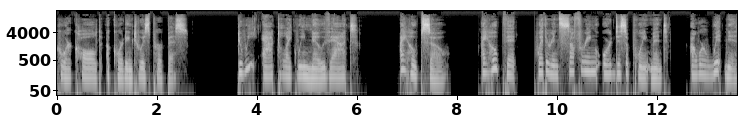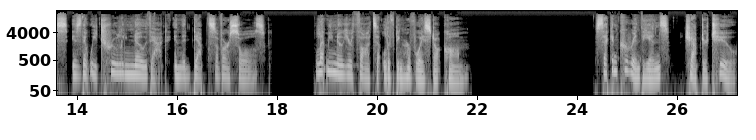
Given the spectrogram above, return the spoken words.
who are called according to his purpose. Do we act like we know that? I hope so. I hope that, whether in suffering or disappointment, our witness is that we truly know that in the depths of our souls. Let me know your thoughts at liftinghervoice.com. 2 Corinthians chapter 2.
